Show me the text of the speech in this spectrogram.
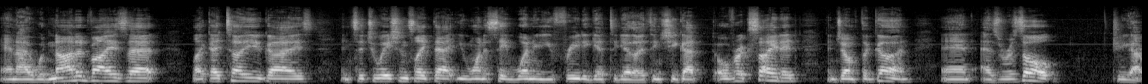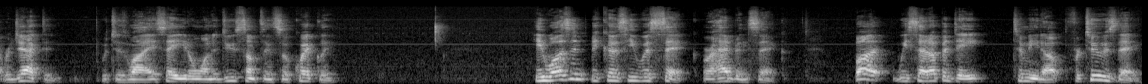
and I would not advise that. Like I tell you guys, in situations like that, you want to say, when are you free to get together? I think she got overexcited and jumped the gun, and as a result, she got rejected, which is why I say you don't want to do something so quickly. He wasn't because he was sick, or had been sick, but we set up a date to meet up for Tuesday.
